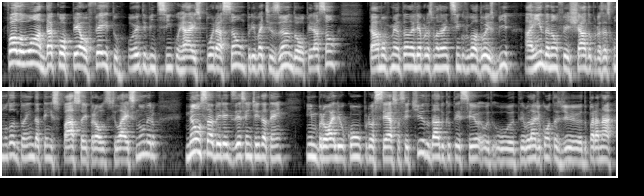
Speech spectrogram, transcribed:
Follow-on da Copel feito, R$ 8,25 por ação, privatizando a operação. Está movimentando ali aproximadamente 5,2 bi, ainda não fechado o processo como um todo, então ainda tem espaço aí para oscilar esse número. Não saberia dizer se a gente ainda tem embrólio com o processo acetido, dado que o, TC, o, o Tribunal de Contas de, do Paraná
